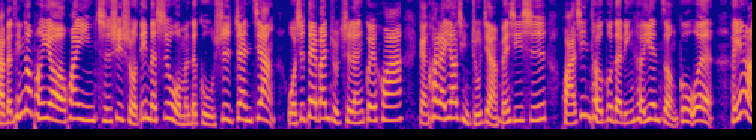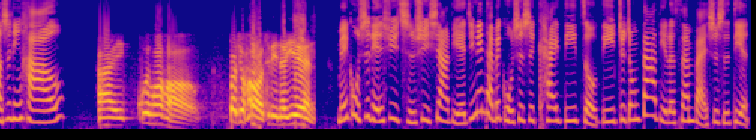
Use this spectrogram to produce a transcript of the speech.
好的，听众朋友，欢迎持续锁定的是我们的股市战将，我是代班主持人桂花，赶快来邀请主讲分析师华信投顾的林和燕总顾问，何燕老师您好。嗨，桂花好，大家好，我是林和燕。美股是连续持续下跌，今天台北股市是开低走低，最终大跌了三百四十点，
